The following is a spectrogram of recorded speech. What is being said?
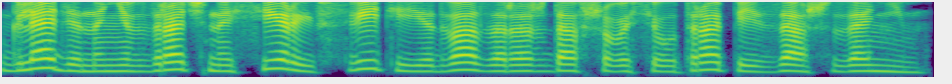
глядя на невзрачно серый в свете едва зарождавшегося утра пейзаж за ним.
